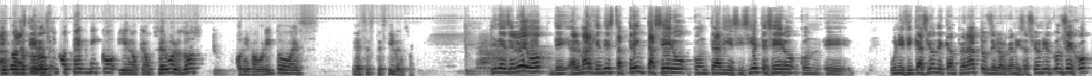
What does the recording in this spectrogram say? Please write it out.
en cuanto a pronóstico técnico y en lo que observo los dos, pues mi favorito es, es este Stevenson. Y desde luego, de, al margen de esta 30-0 contra 17-0 con eh, unificación de campeonatos de la organización y el consejo,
